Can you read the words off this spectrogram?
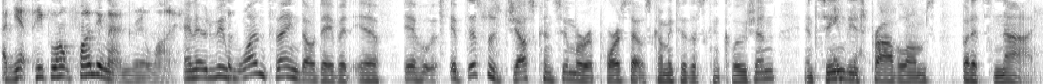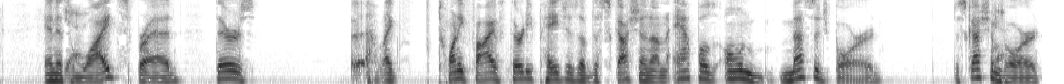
and yet people aren't finding that in real life. And it would be So one thing, though, David, if if if this was just Consumer Reports that was coming to this conclusion and seeing these problems, but it's not, and it's Yeah. widespread. There's uh, like 25, 30 pages of discussion on Apple's own message board, discussion Yeah. board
